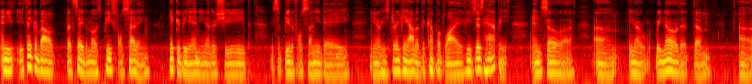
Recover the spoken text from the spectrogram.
And you you think about let's say the most peaceful setting he could be in. You know, there's sheep. It's a beautiful sunny day. You know, he's drinking out of the cup of life. He's just happy, and so uh, um, you know we know that. Um, uh,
